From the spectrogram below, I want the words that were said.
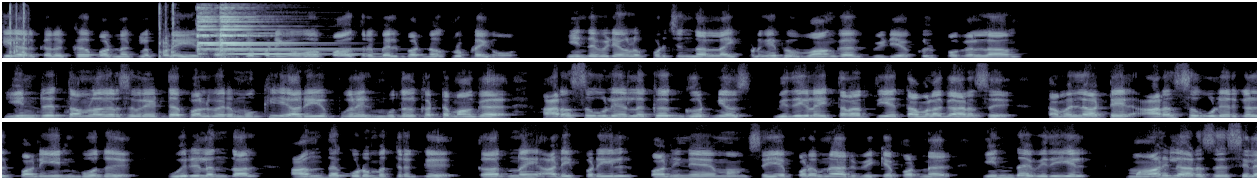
கீழே இருக்கிறதுக்கு பட்டனை கிளிக் பண்ணி சப்ஸ்கிரைப் பண்ணிக்கோங்க. பார்த்து பெல் பட்டனை கிளிக் பண்ணிக்கோங்க. இந்த வீடியோ உங்களுக்கு பிடிச்சிருந்தா லைக் பண்ணுங்க. இப்போ வாங்க வீடியோக்குள் புகழலாம் இன்று தமிழக அரசு வெளியிட்ட பல்வேறு முக்கிய அறிவிப்புகளில் முதல் கட்டமாக அரசு ஊழியர்களுக்கு குட் நியூஸ் விதிகளை தளர்த்திய தமிழக அரசு தமிழ்நாட்டில் அரசு ஊழியர்கள் பணியின் போது உயிரிழந்தால் அந்த குடும்பத்திற்கு கருணை அடிப்படையில் பணி நியமனம் செய்யப்படும் என அறிவிக்கப்பட்டனர். இந்த விதியில் மாநில அரசு சில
